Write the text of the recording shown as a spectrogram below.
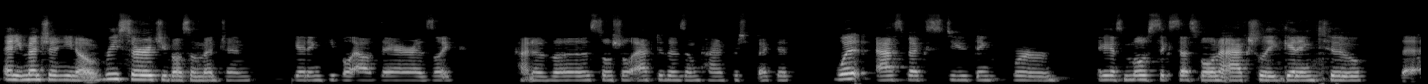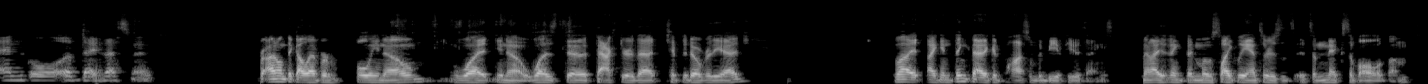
and you mentioned, you know, research. You've also mentioned getting people out there as like kind of a social activism kind of perspective. What aspects do you think were, I guess, most successful in actually getting to the end goal of divestment? I don't think I'll ever fully know what, you know, was the factor that tipped it over the edge. But I can think that it could possibly be a few things. And I think the most likely answer is it's, it's a mix of all of them.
